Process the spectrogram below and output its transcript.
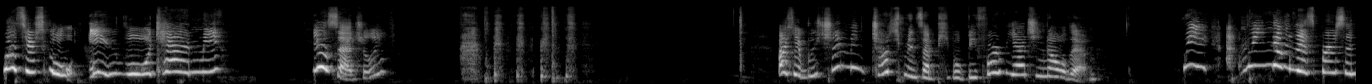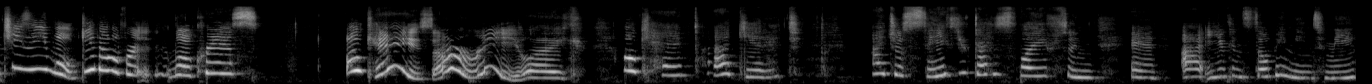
What's your school? Evil Academy? Yes, actually. okay, we shouldn't make judgments on people before we actually know them. We, we know this person. She's evil. Get over it, little Chris. Okay, sorry. Like, okay, I get it. I just saved you guys' lives and and uh, you can still be mean to me.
